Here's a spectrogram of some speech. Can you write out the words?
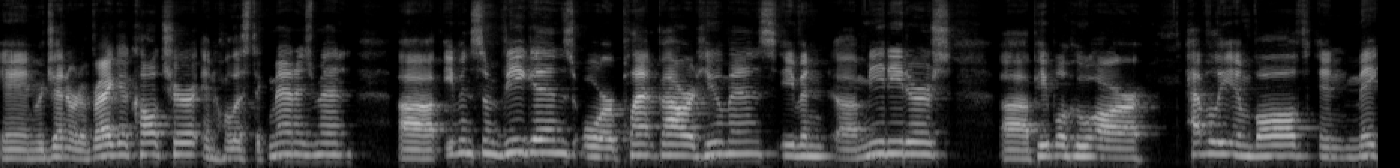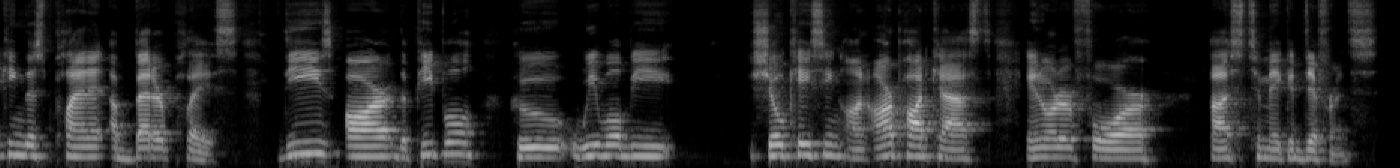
in regenerative agriculture, in holistic management, uh, even some vegans or plant powered humans, even uh, meat eaters, uh, people who are heavily involved in making this planet a better place. These are the people who we will be showcasing on our podcast in order for us to make a difference.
